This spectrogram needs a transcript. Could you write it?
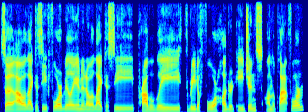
So I would like to see 4 million, and I would like to see probably three to 400 agents on the platform.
